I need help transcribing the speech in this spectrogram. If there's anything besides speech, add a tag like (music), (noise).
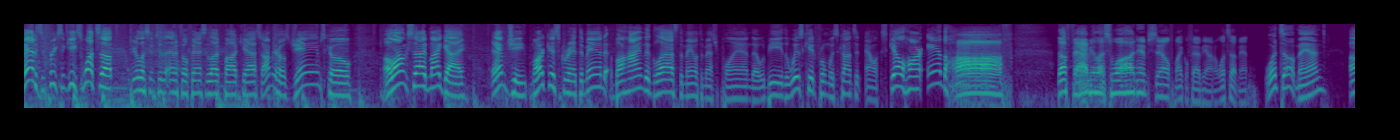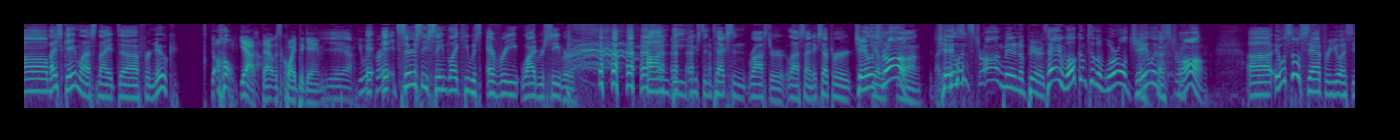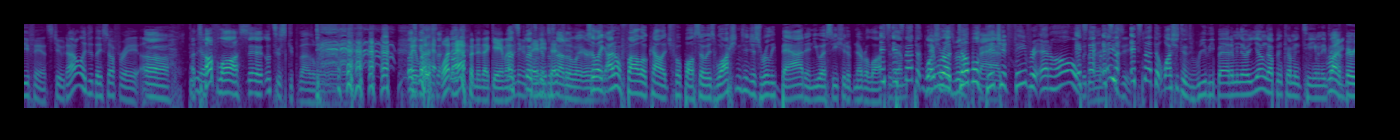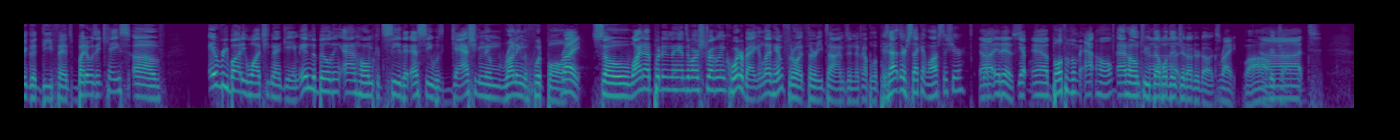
Fantasy Freaks and Geeks, what's up? You're listening to the NFL Fantasy Live podcast. I'm your host, James Koh, alongside my guy, MG, Marcus Grant, the man behind the glass, the man with the master plan. That would be the whiz kid from Wisconsin, Alex Gelhar, and the Hoff, the fabulous one himself, Michael Fabiano. What's up, man? What's up, man? Um, Nice game last night uh, for Nuke. Oh, Yeah, that was quite the game. yeah. He went It, crazy. it seriously seemed like he was every wide receiver (laughs) on the Houston Texan roster last night, except for Jalen Jalen Strong. Jalen. Strong made an appearance. Hey, welcome to the world, Jalen (laughs) Strong. Uh, it was so sad for USC fans too. Not only did they suffer a uh, Uh, a do we have- tough loss, Uh, let's just get that out of the way. (laughs) Wait, what, this- what happened in that game? I Let's, didn't even let's pay any get this out of the attention. way. Early. So, like, I don't follow college football. So, is Washington just really bad, and USC should have never lost it's, to them? it's not that they were a really double-digit favorite at home. It's not, it's, not, crazy. it's not that Washington's really bad. I mean, they're a young up and coming team, and they've got a very good defense. But it was a case of everybody watching that game in the building at home could see that SC was gashing them running the football. Right. So why not put it in the hands of our struggling quarterback and let him throw it 30 times in a couple of Is that their second loss this year? uh, it is. Yep. Uh, both of them at home. at home to Uh, double-digit underdogs? Right. Wow. Good job. Not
